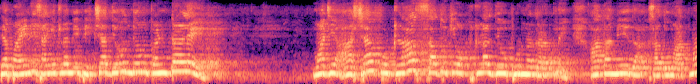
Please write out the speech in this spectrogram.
त्या बाईने सांगितलं मी भिक्षा देऊन देऊन कंटाळले. माझी आशा कुठलाच साधू किंवा कुठलाच देव पूर्ण करत नाही. आता मी द- साधू महात्मा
